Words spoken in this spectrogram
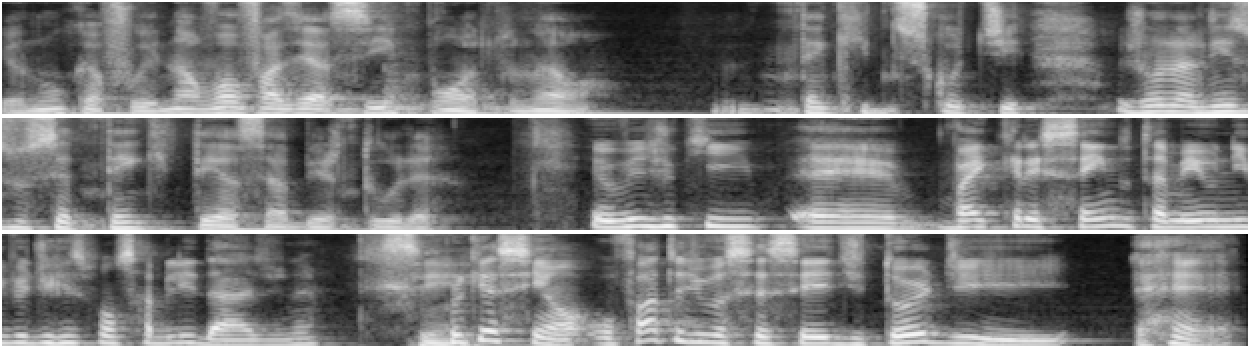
Eu nunca fui, não, vamos fazer assim, ponto. Não. Tem que discutir. O jornalismo você tem que ter essa abertura. Eu vejo que é, vai crescendo também o nível de responsabilidade, né? Sim. Porque assim, ó, o fato de você ser editor de. é,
